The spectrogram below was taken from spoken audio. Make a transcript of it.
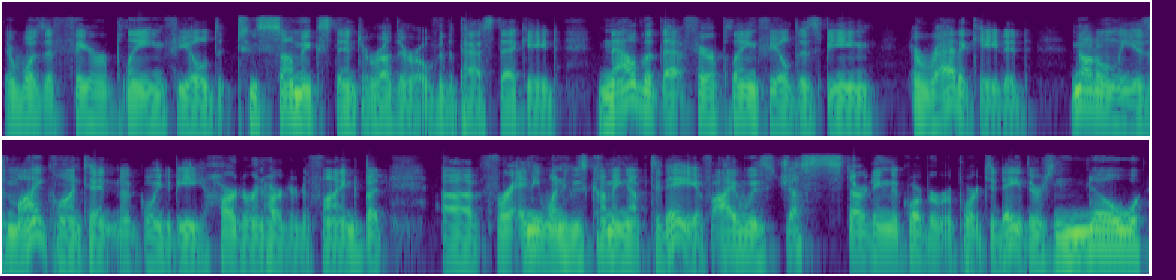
there was a fair playing field to some extent or other over the past decade. Now that that fair playing field is being eradicated, not only is my content not going to be harder and harder to find, but uh, for anyone who's coming up today, if I was just starting the Corbett Report today, there's no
